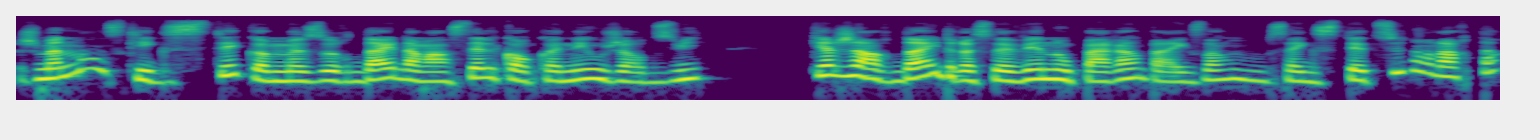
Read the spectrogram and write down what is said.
je me demande ce qui existait comme mesure d'aide avant celle qu'on connaît aujourd'hui. Quel genre d'aide recevaient nos parents, par exemple? Ça existait-tu dans leur temps?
